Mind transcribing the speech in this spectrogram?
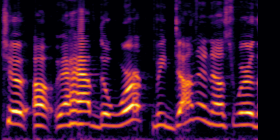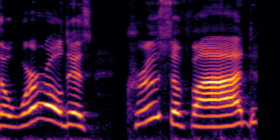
to uh, have the work be done in us where the world is crucified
